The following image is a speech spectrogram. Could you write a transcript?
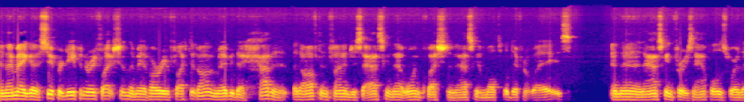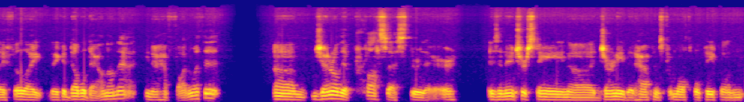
and they may go super deep into reflection. They may have already reflected on, maybe they haven't. But I often find just asking that one question, and asking in multiple different ways, and then asking for examples where they feel like they could double down on that, you know, have fun with it. Um, generally, the process through there is an interesting uh, journey that happens for multiple people, and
